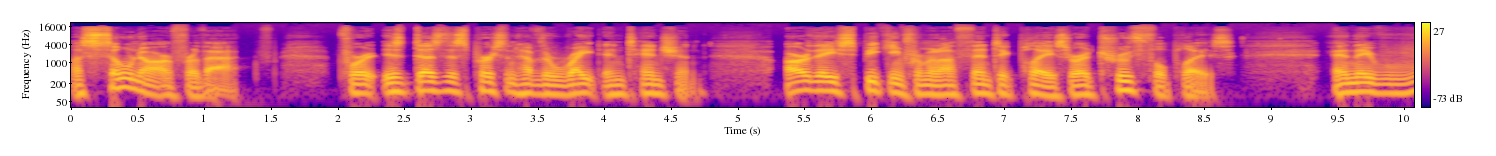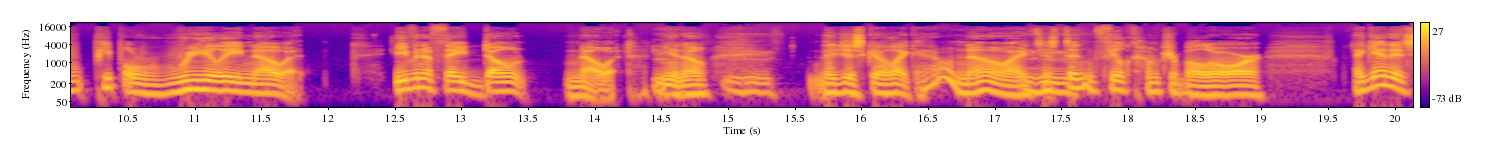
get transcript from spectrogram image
a sonar for that. For is does this person have the right intention? Are they speaking from an authentic place or a truthful place? And they people really know it, even if they don't know it. You mm-hmm. know, mm-hmm. they just go like, I don't know, I just mm-hmm. didn't feel comfortable. Or again, it's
